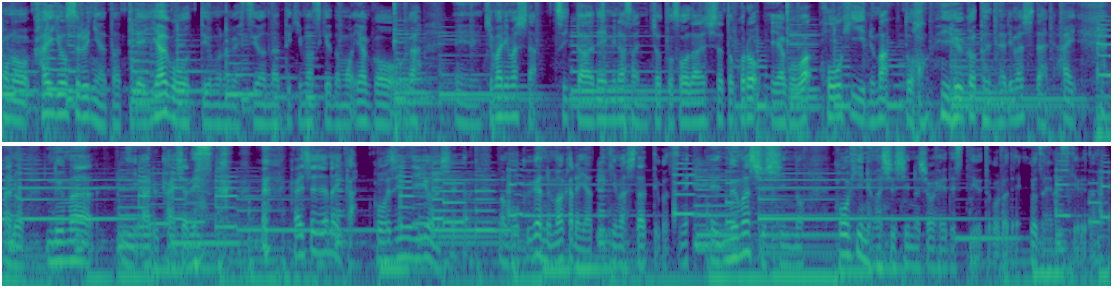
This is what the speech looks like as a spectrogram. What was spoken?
この開業するにあたって屋号っていうものが必要になってきますけども屋号が、え、決まりました。Twitter で皆さんにちょっと相談したところ屋号はコーヒー沼 ということになりました。はい。あの沼にある会社です。会社じゃないか。個人事業主だから。まあ、僕が沼からやってきましたっていうことですね。えー、沼出身の、コーヒー沼出身の翔平ですっていうところでございますけれども、はい、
